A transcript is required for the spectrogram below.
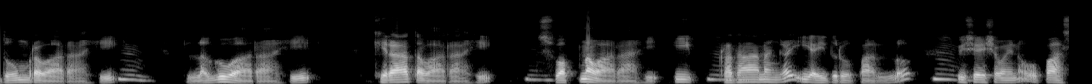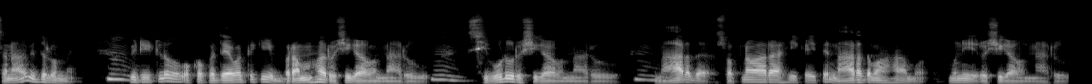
ధూమ్రవారాహి లఘువారాహి కిరాతవారాహి స్వప్నవారాహి ఈ ప్రధానంగా ఈ ఐదు రూపాల్లో విశేషమైన ఉపాసన విధులు ఉన్నాయి వీటిలో ఒక్కొక్క దేవతకి బ్రహ్మ ఋషిగా ఉన్నారు శివుడు ఋషిగా ఉన్నారు నారద స్వప్నవారాహికి అయితే నారద మహాముని ఋషిగా ఉన్నారు.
